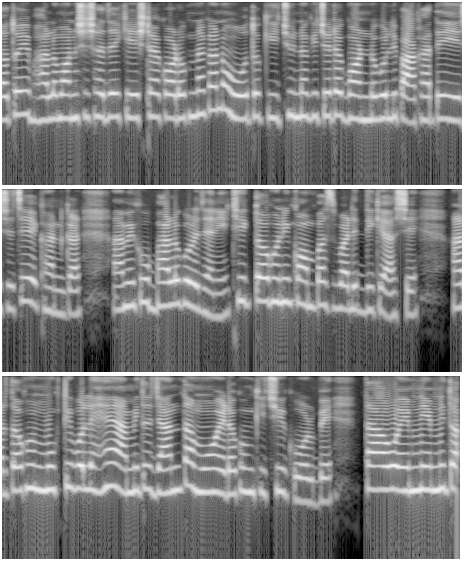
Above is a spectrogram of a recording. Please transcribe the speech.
যতই ভালো মানুষের সাথে কেসটা করুক না কেন, ও তো কিছু না কিছু একটা গন্ডগোলি পাখাতেই এসেছে এখানকার। আমি খুব ভালো করে জানি। ঠিক তখনই কম্পাস বাড়ির দিকে আসে। আর তখন মুক্তি বলে হ্যাঁ আমি তো জানতাম ও এরকম কিছুই করবে। তা ও এমনি এমনি তো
